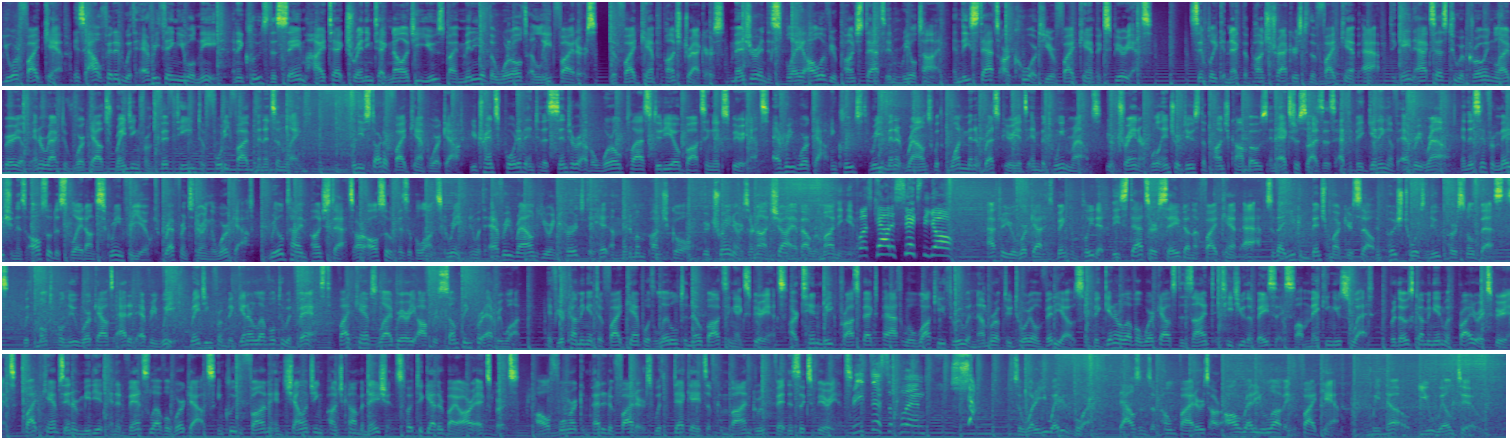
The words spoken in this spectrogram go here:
Your Fight Camp is outfitted with everything you will need and includes the same high-tech training technology used by many of the world's elite fighters. The Fight Camp punch trackers measure and display all of your punch stats in real time, and these stats are core to your Fight Camp experience. Simply connect the punch trackers to the Fight Camp app to gain access to a growing library of interactive workouts ranging from 15 to 45 minutes in length. When you start a Fight Camp workout, you're transported into the center of a world-class studio boxing experience. Every workout includes 3-minute rounds with 1-minute rest periods in between rounds. Your trainer will introduce the punch combos and exercises at the beginning of every round, and this information is also displayed on screen for you to reference during the workout. Real-time punch stats are also visible on screen, and with every round, you're encouraged to hit a minimum punch goal. Your trainers are not shy about reminding you. Punch count is 60, y'all. After your workout has been completed, these stats are saved on the Fight Camp app so that you can benchmark yourself and push towards new personal bests. With multiple new workouts added every week, ranging from beginner level to advanced, Fight Camp's library offers something for everyone. If you're coming into Fight Camp with little to no boxing experience, our 10-week prospect path will walk you through a number of tutorial videos and beginner-level workouts designed to teach you the basics while making you sweat. For those coming in with prior experience, Fight Camp's intermediate and advanced level workouts include fun and challenging punch combinations put together by our experts, all former competitive fighters with decades of combined group fitness experience. Be disciplined. Shut. So what are you waiting for? Thousands of home fighters are already loving Fight Camp we know you will too.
